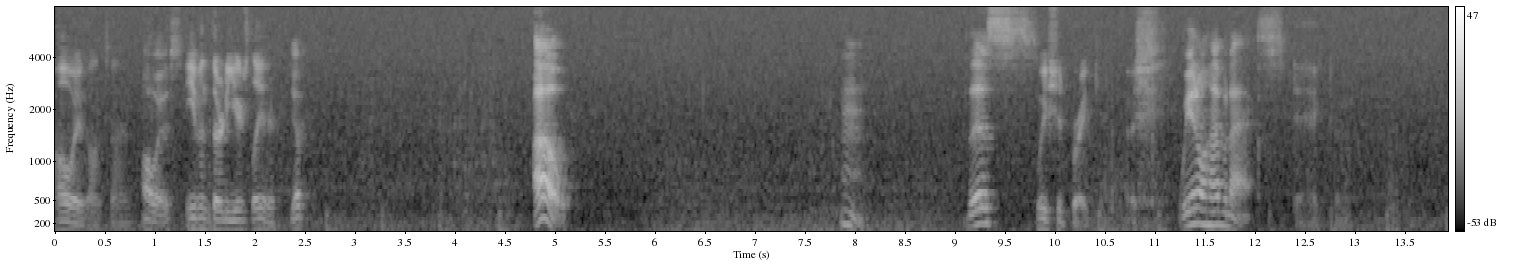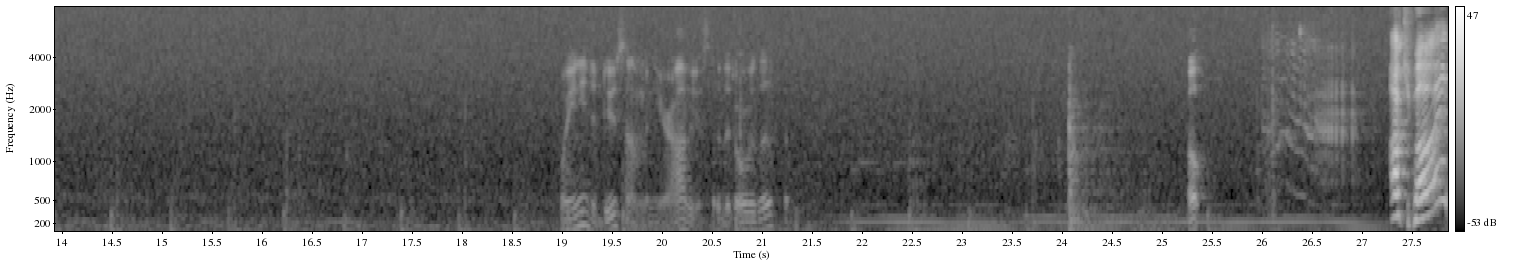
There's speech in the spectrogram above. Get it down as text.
Always on time. Always. Even 30 years later. Yep. Oh. Hmm. This We should break it. we don't have an axe. Well, you need to do something in here, obviously. The door was open. Oh. Occupied.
